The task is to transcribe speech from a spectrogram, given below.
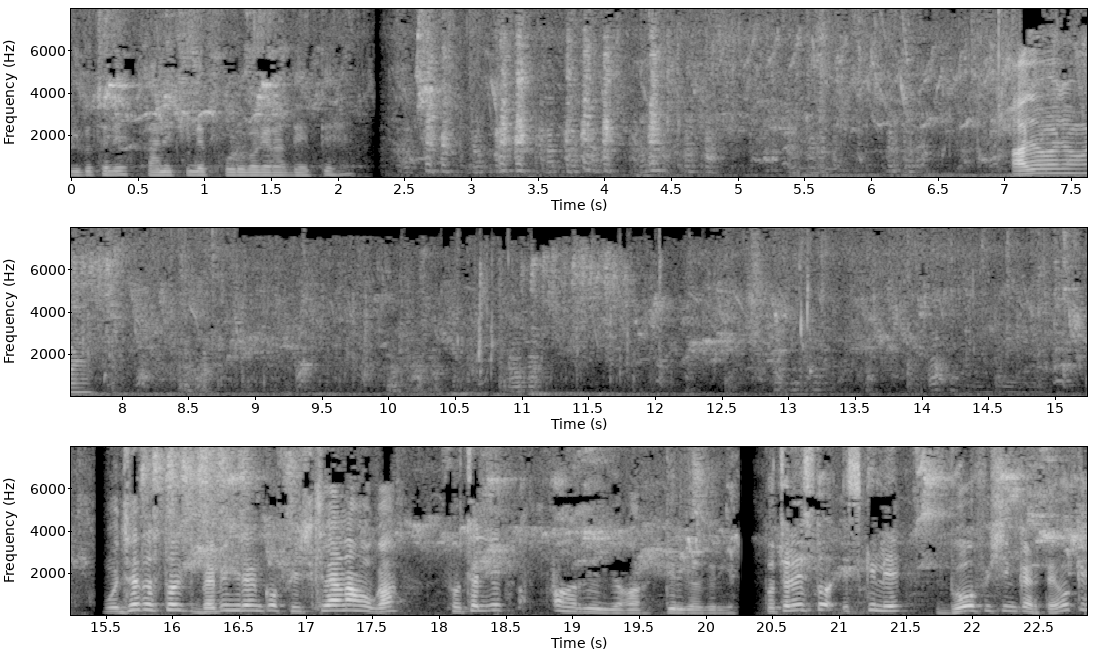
इनको चलिए खाने के लिए फ़ूड वगैरह देते हैं। आ जाओ आ जाओ आ जाओ। मुझे दोस्तों इस बेबी हिरन को फ़िश खिलाना होगा। तो चलिए, अरे यार, गिर गया गिर गया। तो चलिए तो इसके लिए दो फिशिंग करते हैं ओके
